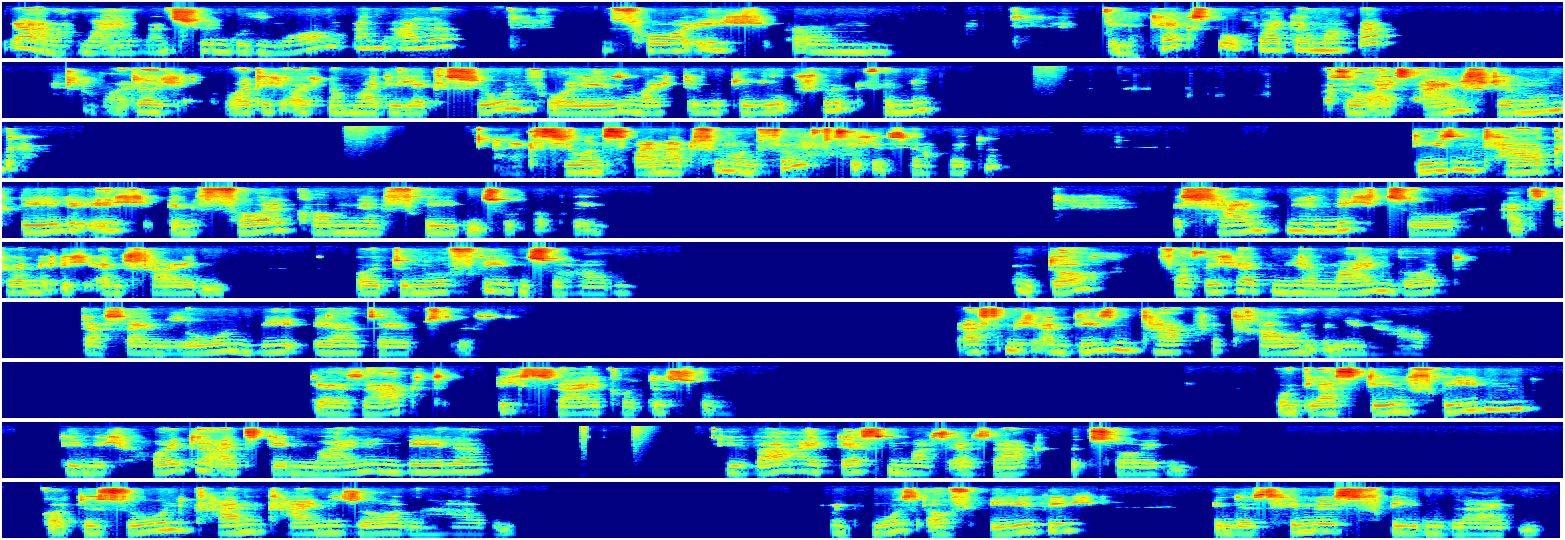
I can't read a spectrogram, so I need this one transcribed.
Ja, nochmal einen ganz schönen guten Morgen an alle. Bevor ich ähm, im Textbuch weitermache, wollte ich, wollte ich euch nochmal die Lektion vorlesen, weil ich die heute so schön finde. So als Einstimmung. Lektion 255 ist ja heute. Diesen Tag wähle ich, in vollkommenen Frieden zu verbringen. Es scheint mir nicht so, als könne ich entscheiden, heute nur Frieden zu haben. Und doch versichert mir mein Gott, dass sein Sohn wie er selbst ist. Lass mich an diesem Tag Vertrauen in ihn haben. Der sagt, ich sei Gottes Sohn. Und lass den Frieden, den ich heute als den meinen wähle, die Wahrheit dessen, was er sagt, bezeugen. Gottes Sohn kann keine Sorgen haben und muss auf ewig in des Himmels Frieden bleiben.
